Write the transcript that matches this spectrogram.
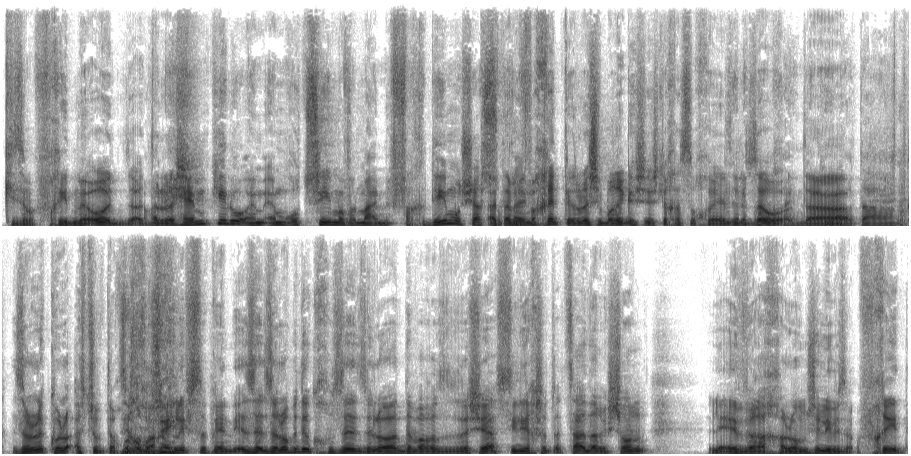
כי זה מפחיד מאוד אתה אבל ש- הם כאילו הם הם רוצים אבל מה הם מפחדים או אתה שהסוכן מפחד כי אתה יודע שברגע שיש לך סוכן זה זהו החיים, אתה כאילו, אתה זה לא לכל אז שוב אתה יכול. להחליף סוכן זה, זה לא בדיוק חוזה זה לא הדבר הזה זה שעשיתי עכשיו את הצעד הראשון לעבר החלום שלי וזה מפחיד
